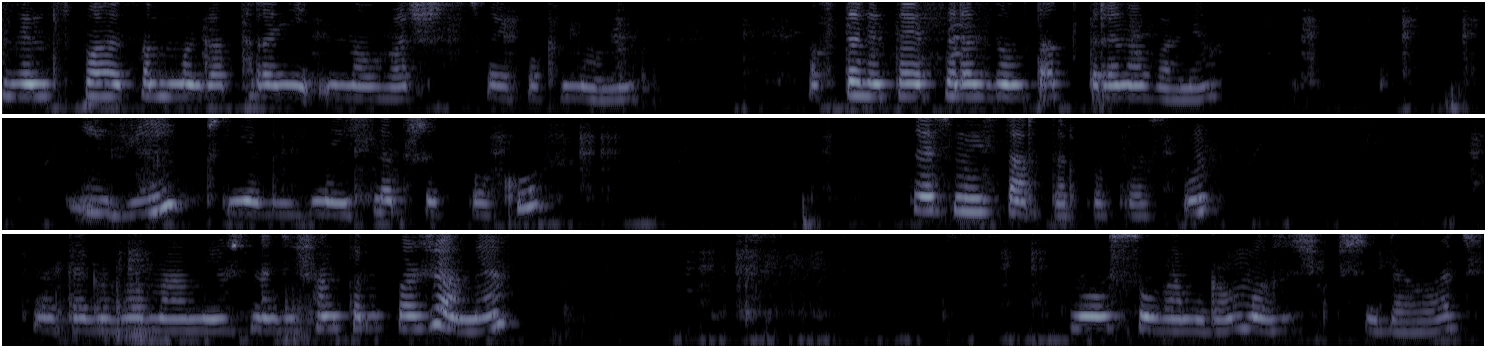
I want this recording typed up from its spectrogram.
Więc polecam mega trenować swoje Pokémony. Bo wtedy to jest rezultat trenowania. Eevee, czyli jeden z moich lepszych poków. To jest mój starter po prostu. Dlatego go mam już na dziesiątym poziomie. No, usuwam go, może się przydawać.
